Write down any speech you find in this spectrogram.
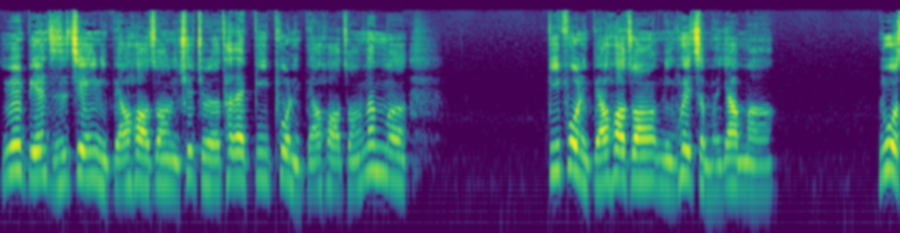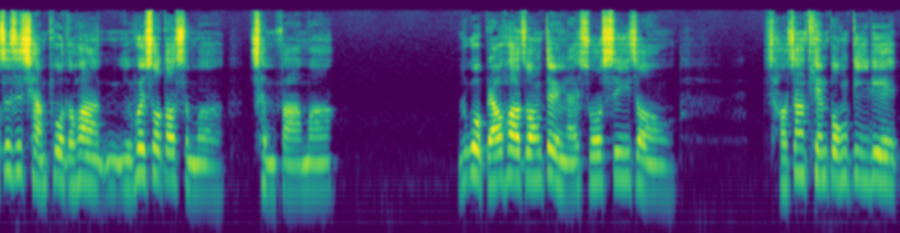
因为别人只是建议你不要化妆，你却觉得他在逼迫你不要化妆。那么，逼迫你不要化妆，你会怎么样吗？如果这是强迫的话，你会受到什么惩罚吗？如果不要化妆对你来说是一种好像天崩地裂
